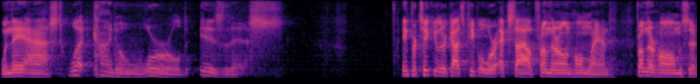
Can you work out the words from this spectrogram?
when they asked, What kind of world is this? In particular, God's people were exiled from their own homeland, from their homes. Their,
